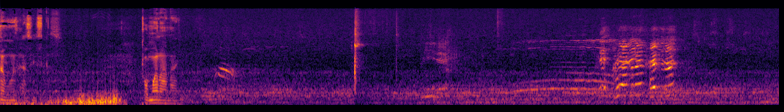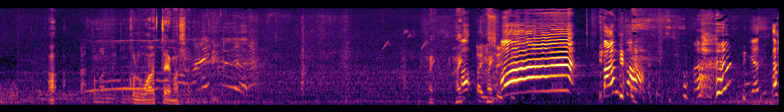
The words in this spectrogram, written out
れ難しいですか。止まらない。これ終わっちゃいました。ねはいはい。あはい一緒。一緒バンカーやった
